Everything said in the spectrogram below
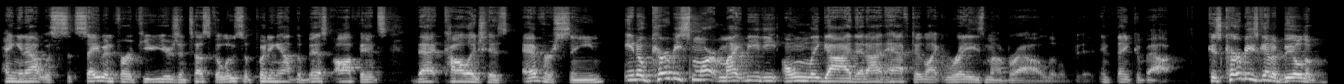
hanging out with Saban for a few years in Tuscaloosa, putting out the best offense that college has ever seen. You know, Kirby Smart might be the only guy that I'd have to like raise my brow a little bit and think about because Kirby's going to build a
